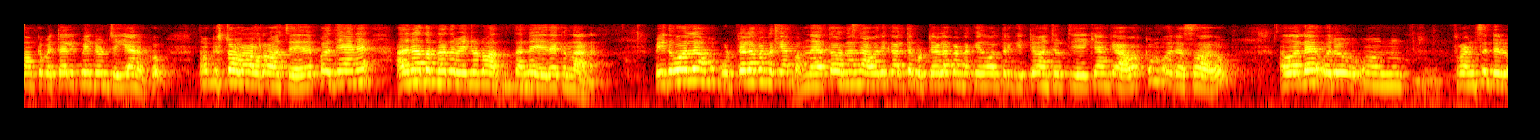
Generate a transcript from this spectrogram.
നമുക്ക് മെറ്റാലിക് പെയിന്റ് കൊണ്ട് ചെയ്യാനൊക്കും. നമുക്ക് ഇഷ്ടമുള്ള കളർ വാങ്ങിച്ച് ചെയ്തത് അപ്പോൾ ഞാൻ അതിനകത്തുണ്ടായിരുന്ന പെയിന്റ് കൊണ്ട് തന്നെ ചെയ്തേക്കുന്നതാണ്. അപ്പോൾ ഇതുപോലെ നമുക്ക് കുട്ടികളെ കൊണ്ടൊക്കെ നേരത്തെ പറഞ്ഞാൽ അവധിക്കാലത്ത് കുട്ടികളെ കൊണ്ടൊക്കെ ഇതുപോലത്തെ കിറ്റ് വാങ്ങിച്ചിട്ട് ചെയ്യിക്കാമെങ്കിൽ അവർക്കും ഒരു രസമാകും. അതുപോലെ ഒരു ഫ്രണ്ട്സിന്റെ ഒരു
